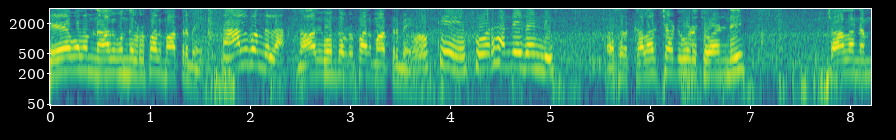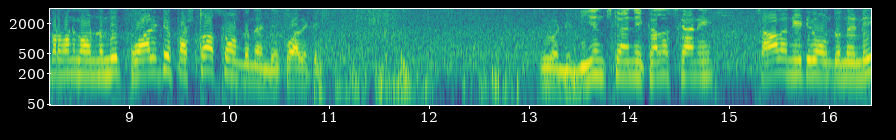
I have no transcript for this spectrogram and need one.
కేవలం నాలుగు వందల రూపాయలు మాత్రమే. నాలుగు వందల నాలుగు వందల రూపాయలు మాత్రమే. ఓకే ఫోర్ హండ్రెడ్ అండి. అసలు కలర్ చార్ట్ కూడా చూడండి. చాలా నెంబర్ వన్గా ఉంటుంది. క్వాలిటీ ఫస్ట్ క్లాస్గా ఉంటుందండి క్వాలిటీ ఇవ్వండి డిజైన్స్ కానీ కలర్స్ కానీ చాలా నీట్గా ఉంటుందండి.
